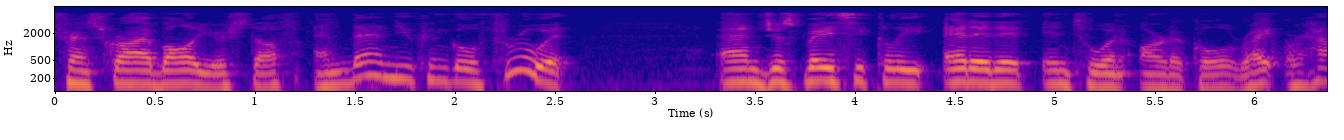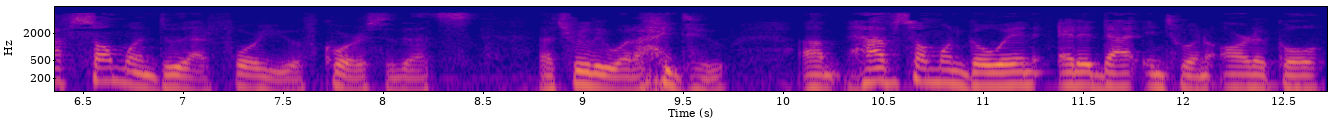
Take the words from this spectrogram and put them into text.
transcribe all your stuff, and then you can go through it and just basically edit it into an article, right? Or have someone do that for you, of course. That's that's really what I do. Um, have someone go in, edit that into an article.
